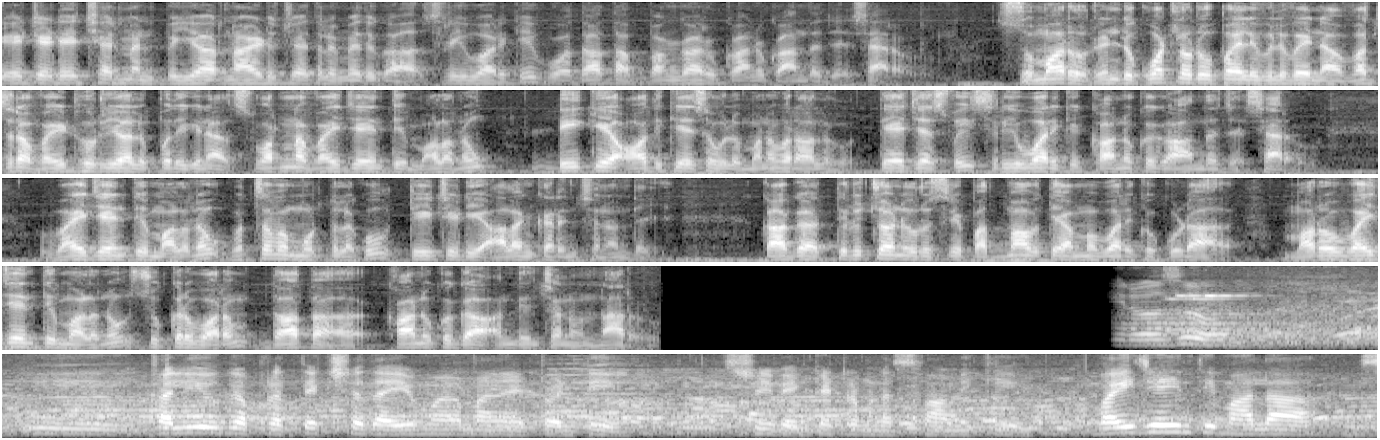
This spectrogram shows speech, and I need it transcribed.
TTD chairman BR Naidu చేతుల మీదుగా శ్రీవారికి ఓ దాత బంగారు కానుక అందజేశారు. సుమారు రెండు కోట్ల రూపాయల విలువైన వజ్ర వైఢూర్యాలు పొదిగిన స్వర్ణ వైజయంతి మాలను డీకే ఆదికేశవులు మనవరాలు తేజస్వి శ్రీవారికి కానుకగా అందజేశారు. వైజయంతి మాలను ఉత్సవమూర్తులకు టీటీడీ అలంకరించనుంది. కాగా తిరుచానూరు శ్రీ పద్మావతి అమ్మవారికి కూడా మరో వైజయంతి మాలను శుక్రవారం దాత కానుకగా అందించనున్నారు. ఈరోజు ఈ కలియుగ ప్రత్యక్ష దైవమైనటువంటి శ్రీ వెంకటరమణ స్వామికి వైజయంతి మాల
